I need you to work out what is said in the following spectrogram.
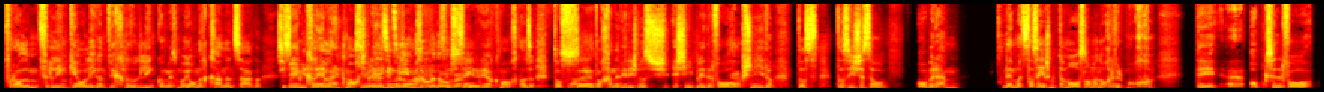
vor allem für linke Anliegen entwickelt, wo die Linken müssen wir anerkennen und sagen, sie sehr clever haben gemacht. Sie bringen es immer, durch. durch. Das ist sehr gut gemacht. Also, das, ja. äh, da können wir nur das Scheibli davon ja. abschneiden. Das, das ist ja so. Aber, ähm, wenn man jetzt das erst mit den Massnahmen nachher machen würde, dann, äh, abgesehen davon, äh,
